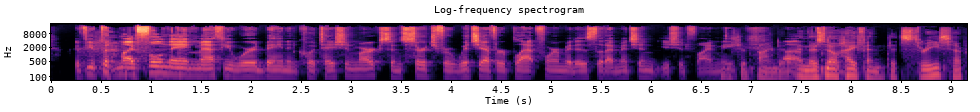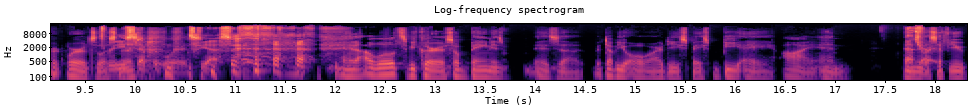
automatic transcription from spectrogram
if you put my full name, Matthew Word Bain, in quotation marks and search for whichever platform it is that I mentioned, you should find me. You should find it. Um, and there's no hyphen. It's three separate words, three listeners. separate words, yes. and uh, well, let's be clear. So Bain is is uh, W O R D space B A I N. And That's yes, right. if you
